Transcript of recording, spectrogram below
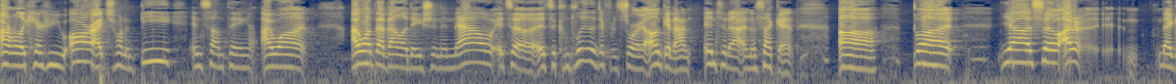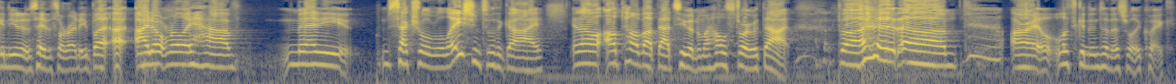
I don't really care who you are. I just want to be in something. I want I want that validation. And now it's a it's a completely different story. I'll get on into that in a second. Uh, but yeah, so I don't Megan, you didn't say this already, but I, I don't really have many sexual relations with a guy, and I'll I'll tell about that too, and my whole story with that. But um, all right, let's get into this really quick.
